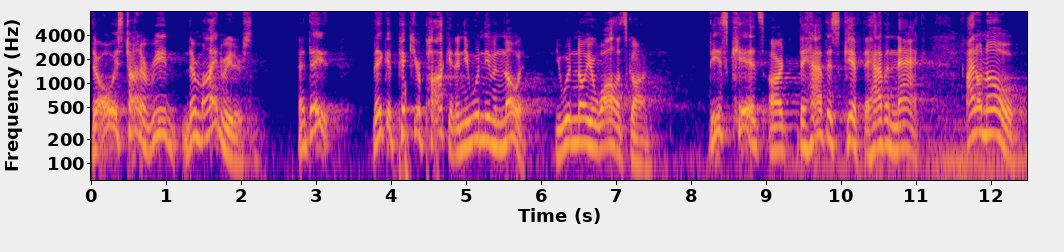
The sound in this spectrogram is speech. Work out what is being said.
They're always trying to read, they're mind readers. And they, they could pick your pocket and you wouldn't even know it. You wouldn't know your wallet's gone. These kids are, they have this gift, they have a knack. I don't know.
